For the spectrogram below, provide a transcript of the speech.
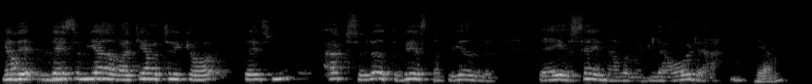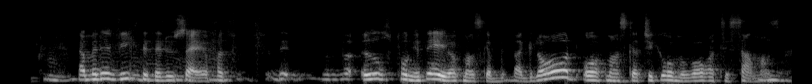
Men Ja, det, mm. det som gör att jag tycker det som absolut det bästa på julen, det är ju att se när de är glada. Ja. Mm. ja, men det är viktigt det du säger. För att det, ursprunget är ju att man ska vara glad och att man ska tycka om att vara tillsammans. Mm.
